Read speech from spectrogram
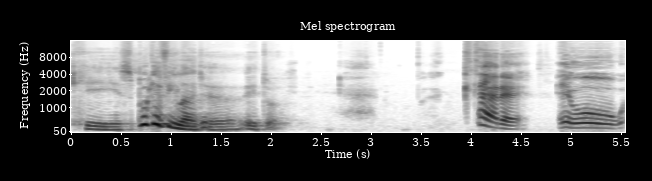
Que isso. Por que Finlândia, Heitor? Cara, eu,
